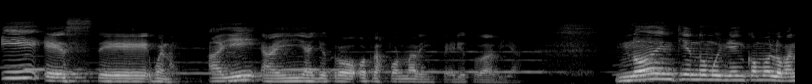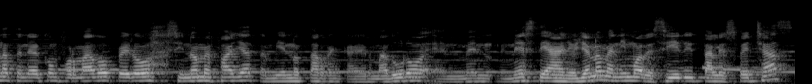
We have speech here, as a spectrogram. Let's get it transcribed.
Y este, bueno, Ahí, ahí hay otro, otra forma de imperio todavía. No entiendo muy bien cómo lo van a tener conformado, pero si no me falla, también no tarda en caer Maduro en, este año. Ya no me animo a decir tales fechas,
